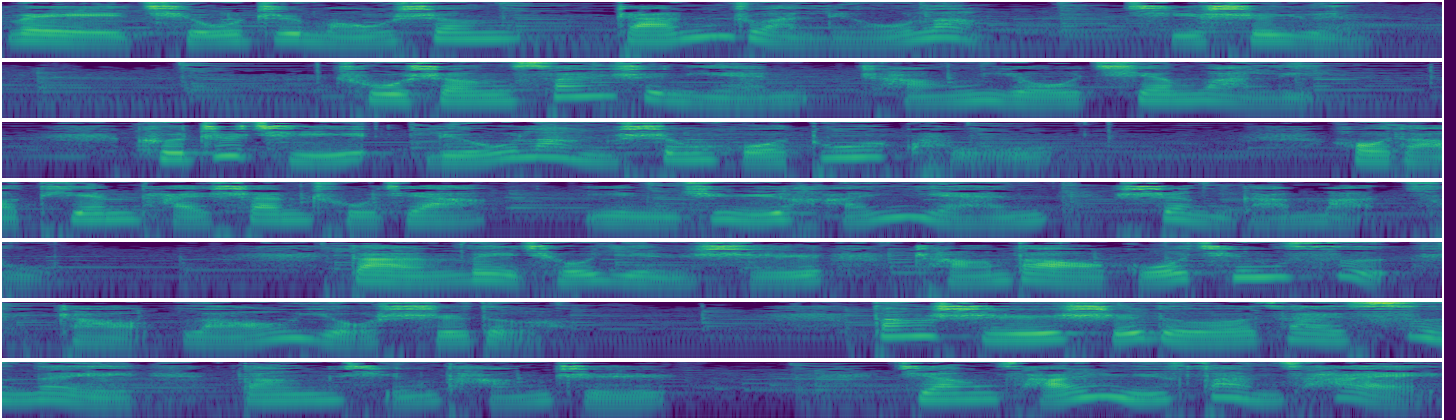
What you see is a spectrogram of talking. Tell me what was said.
为求知谋生，辗转流浪。其诗云：“出生三十年，常游千万里，可知其流浪生活多苦。后到天台山出家，隐居于寒岩，甚感满足。但为求饮食，常到国清寺找老友拾得。当时拾得在寺内当行堂职，将残余饭菜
